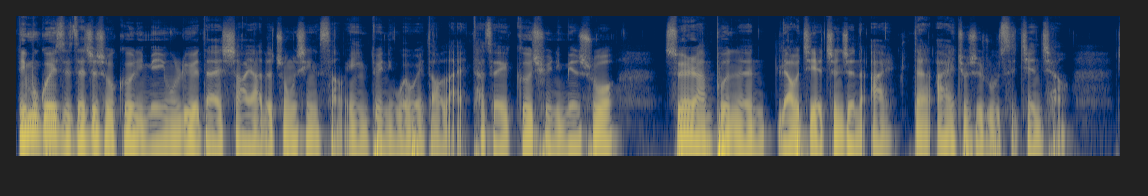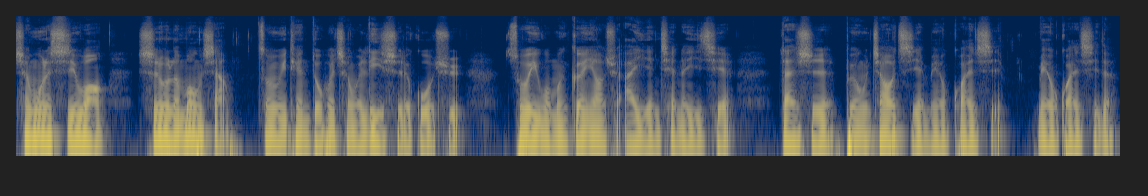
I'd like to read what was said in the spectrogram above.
铃木圭子在这首歌里面用略带沙哑的中性嗓音对你娓娓道来。他在歌曲里面说：“虽然不能了解真正的爱，但爱就是如此坚强。沉默的希望，失落的梦想，总有一天都会成为历史的过去。所以，我们更要去爱眼前的一切。但是，不用着急也没有关系，没有关系的。”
